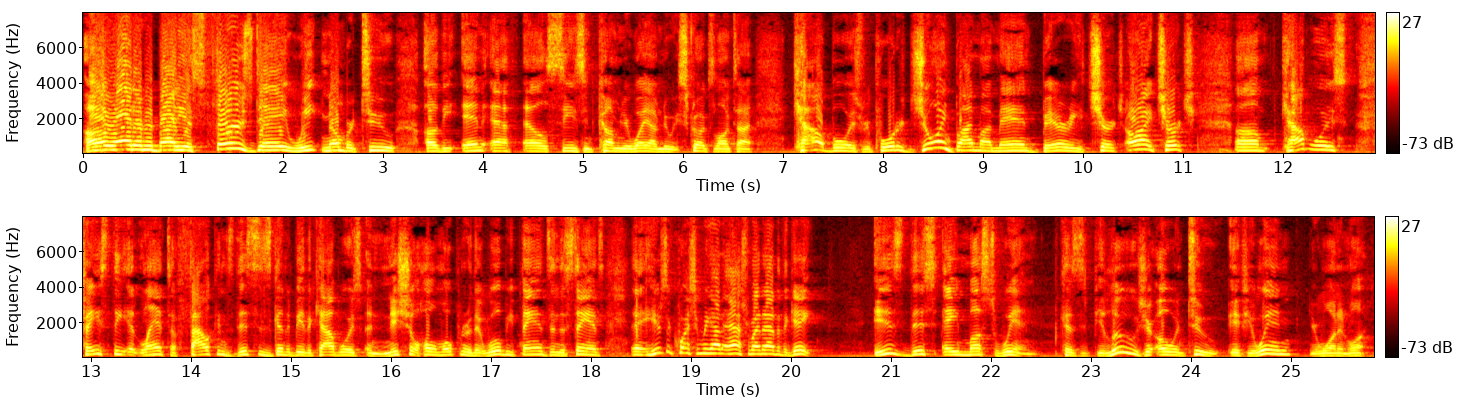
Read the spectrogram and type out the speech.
All right, everybody. It's Thursday, week number two of the NFL season coming your way. I'm Newy Scruggs, longtime Cowboys reporter, joined by my man Barry Church. All right, Church. Um, Cowboys face the Atlanta Falcons. This is going to be the Cowboys' initial home opener. There will be fans in the stands. And here's a question we got to ask right out of the gate: Is this a must-win? Because if you lose, you're 0 2. If you win, you're 1 and 1.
